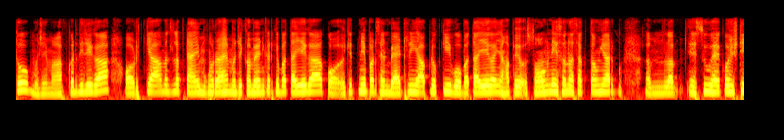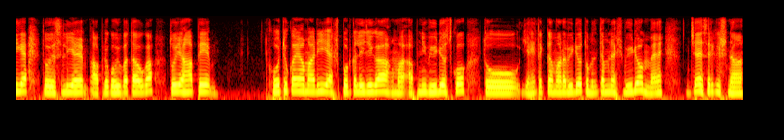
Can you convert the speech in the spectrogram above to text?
तो मुझे माफ़ कर दीजिएगा। और क्या मतलब टाइम हो रहा है, मुझे कमेंट करके बताइएगा। कितनी परसेंट बैटरी आप लोग की, वो बताइएगा। यहाँ पे सॉन्ग नहीं सुना सकता हूँ यार। मतलब इशू है कुछ ठीक है तो इसलिए आप लोग को भी पता होगा। तो यहाँ पे हो चुका है हमारी एक्सपोर्ट कर लीजिएगा हम अपनी वीडियोस को। तो यहीं तक था हमारा वीडियो तो मिलते हैं हम नेक्स्ट वीडियो में। जय श्री कृष्णा,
